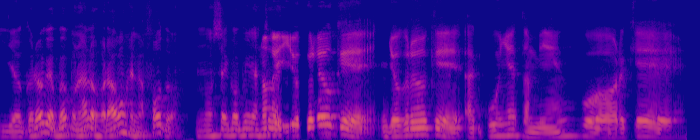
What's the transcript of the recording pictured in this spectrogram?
Yo creo que puede poner a los Bravos en la foto. No sé qué opinas No, tú. yo creo que, yo creo que Acuña también es un jugador que,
